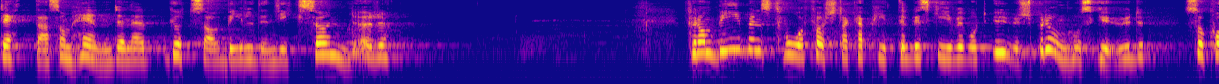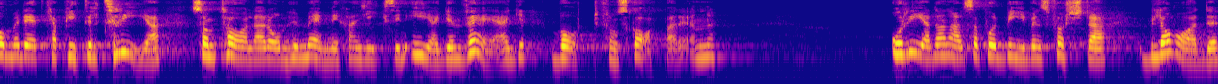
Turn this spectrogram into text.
detta som hände när gudsavbilden gick sönder. För om Bibelns två första kapitel beskriver vårt ursprung hos Gud så kommer det ett kapitel 3 som talar om hur människan gick sin egen väg bort från skaparen. Och redan alltså på Bibelns första blad,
